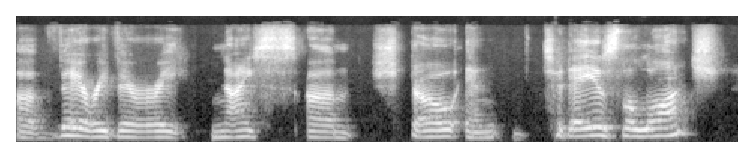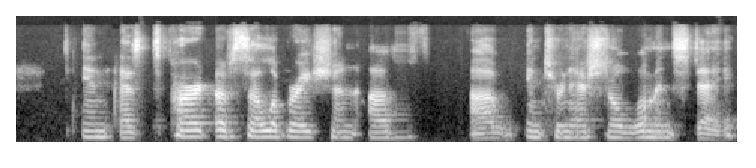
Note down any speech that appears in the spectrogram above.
a very, very nice um, show. And today is the launch in as part of celebration of uh, International Women's Day.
